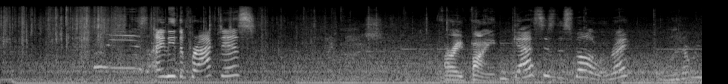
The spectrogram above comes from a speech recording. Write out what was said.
Please? I need the practice. Oh my gosh. All right, fine. Gas is the smaller one, right? What are we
